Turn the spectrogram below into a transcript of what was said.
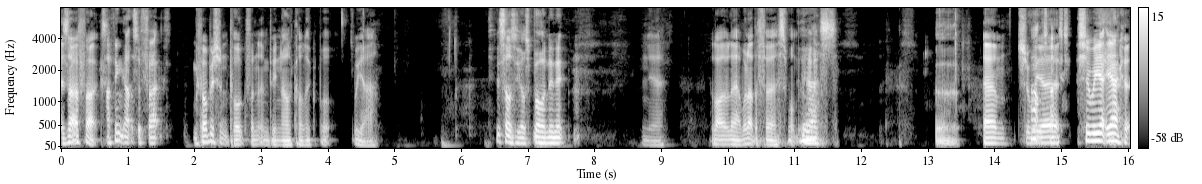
is that a fact? I think that's a fact. We probably shouldn't poke fun at him being an alcoholic, but we are. It's Ozzy Osbourne, isn't it? Yeah. A lot of, them. we're not the first, won't be the Yeah. last. Um, should That we, was uh, nice. Should we? Yeah. cur-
